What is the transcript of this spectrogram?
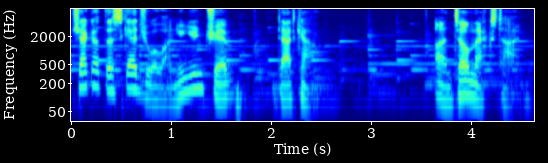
check out the schedule on uniontrib.com. Until next time.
